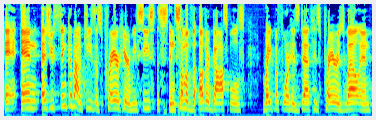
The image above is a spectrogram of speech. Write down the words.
And, as you think about Jesus' prayer here, we see in some of the other gospels right before his death his prayer as well. And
